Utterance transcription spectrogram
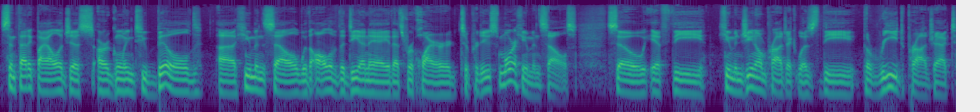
synthetic biologists are going to build a human cell with all of the DNA that's required to produce more human cells. So if the Human Genome Project was the the READ project,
